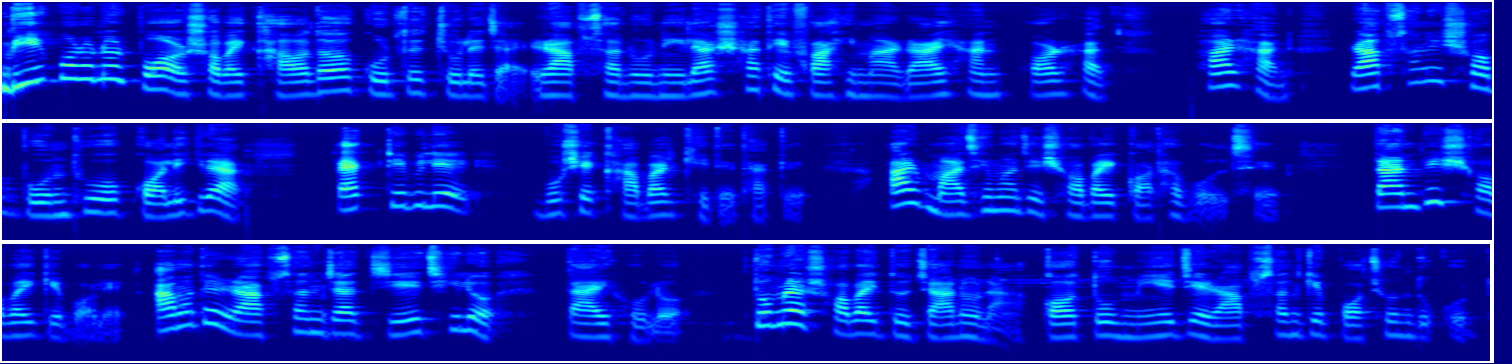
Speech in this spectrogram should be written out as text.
বিয়ে পড়ানোর পর সবাই খাওয়া দাওয়া করতে চলে যায়। রাফসান ও নীলার সাথে ফাহিমা, রায়হান, ফরহাদ, ফারহান, রাফসানের সব বন্ধু ও কলিগরা এক টেবিলে বসে খাবার খেতে থাকে আর মাঝে মাঝে সবাই কথা বলছে। তানভীর সবাইকে বলে, আমাদের রাফসান যা চেয়েছিল তাই হলো। তোমরা সবাই তো জানো না কত মেয়ে যে রাফসানকে পছন্দ করত।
